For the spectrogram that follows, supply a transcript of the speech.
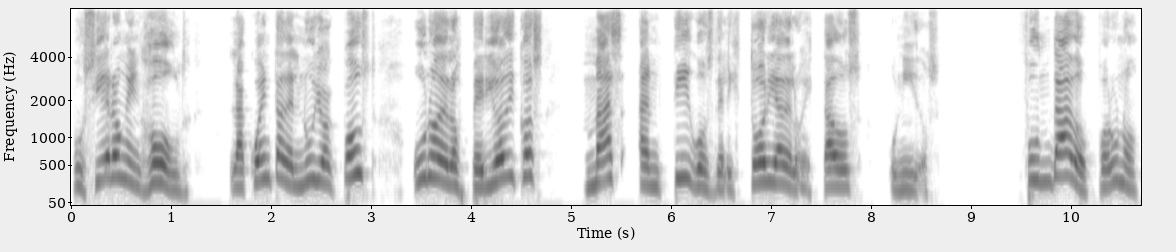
pusieron en hold la cuenta del New York Post uno de los periódicos más antiguos de la historia de los Estados Unidos, fundado por uno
